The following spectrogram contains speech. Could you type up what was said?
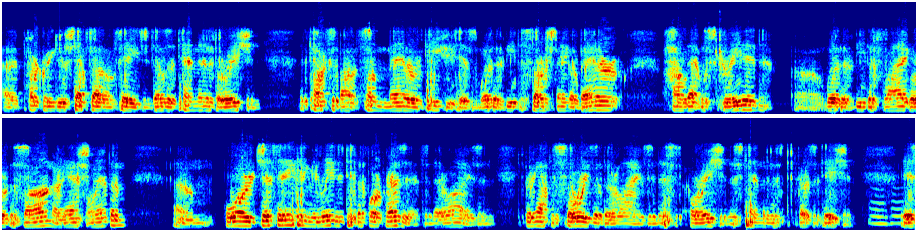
a park ranger steps out on stage and does a 10 minute oration that talks about some manner of patriotism, whether it be the Star Spangled Banner, how that was created, uh, whether it be the flag or the song, our national anthem, um, or just anything related to the four presidents and their lives, and to bring out the stories of their lives in this oration, this 10 minute presentation, is,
